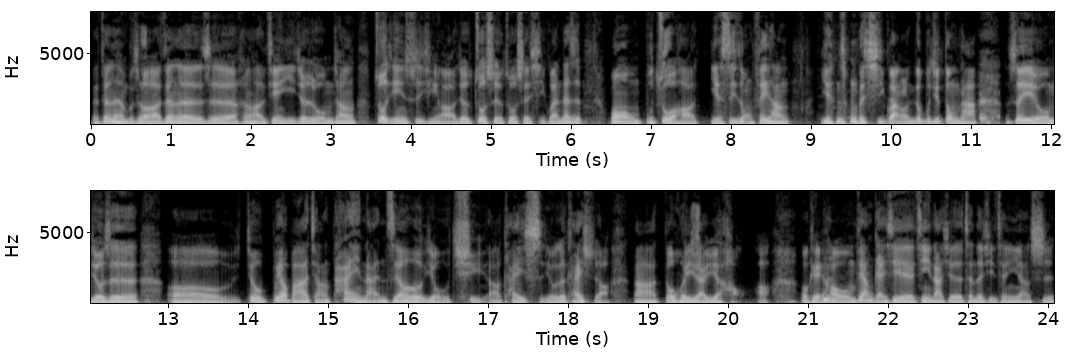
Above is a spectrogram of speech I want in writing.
呃，真的很不错啊，真的是很好的建议。就是我们常做这件事情啊，就是做事有做事的习惯，但是往往我们不做哈，也是一种非常。严重的习惯哦，你都不去动它，所以我们就是呃，就不要把它讲的太难，只要有趣啊，开始有一个开始啊，那都会越来越好啊。OK，好，我们非常感谢静宜大学的陈德许陈营养师。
